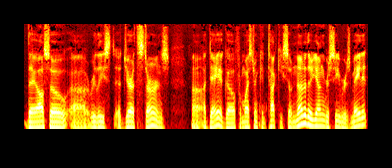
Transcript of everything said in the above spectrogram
they also uh, released uh, Jerreth Sterns uh, a day ago from Western Kentucky. So none of their young receivers made it.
